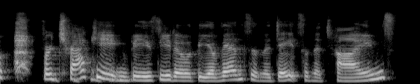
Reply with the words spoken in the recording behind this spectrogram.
for tracking these, you know, the events and the dates and the times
